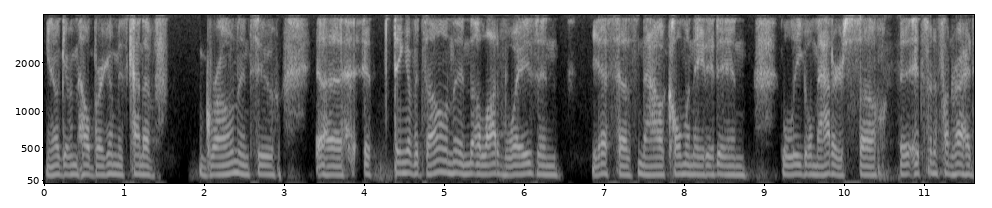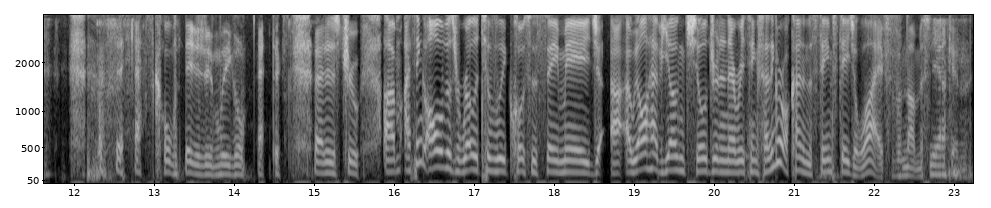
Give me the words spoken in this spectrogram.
you know, give 'em Hell Brigham is kind of grown into uh, a thing of its own in a lot of ways. And yes, has now culminated in legal matters. So it- it's been a fun ride. it has culminated in legal matters. That is true. Um, I think all of us are relatively close to the same age. Uh, we all have young children and everything. So I think we're all kind of in the same stage of life, if I'm not mistaken.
